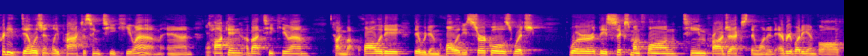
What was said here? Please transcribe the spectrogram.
pretty diligently practicing TQM and talking about TQM talking about quality. They were doing quality circles, which were these six month long team projects. They wanted everybody involved.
